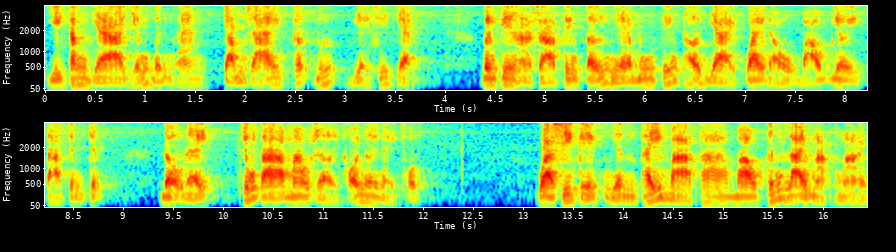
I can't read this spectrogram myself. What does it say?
Vị tăng già vẫn bình an, chậm rãi cất bước về phía chàng. Bên kia hà xà tiên tử nhẹ buông tiếng thở dài, quay đầu bảo với tạ trinh trinh. Đồ đệ, chúng ta mau rời khỏi nơi này thôi. Hoa sĩ kiệt nhìn thấy bà ta bao kính lại mặt mày,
